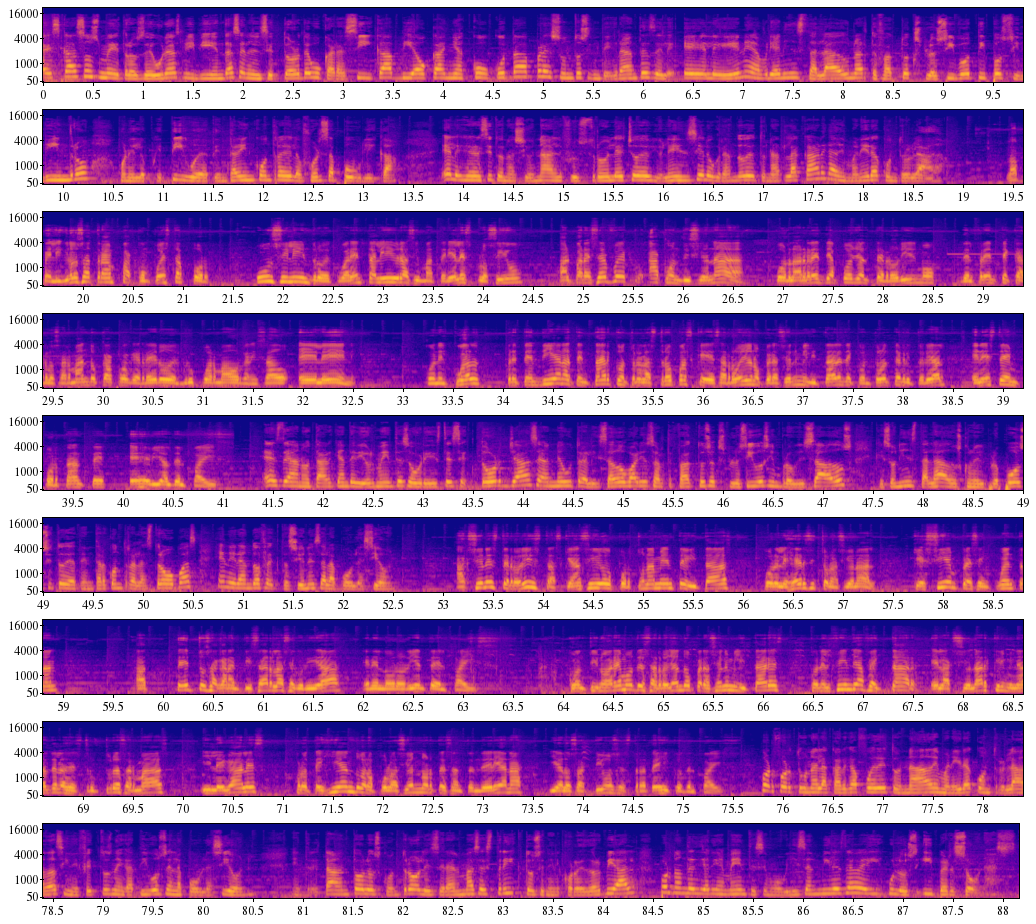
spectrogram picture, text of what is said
A escasos metros de unas viviendas en el sector de Bucaracica, vía Ocaña, Cúcuta, presuntos integrantes del ELN habrían instalado un artefacto explosivo tipo cilindro con el objetivo de atentar en contra de la fuerza pública. El Ejército Nacional frustró el hecho de violencia logrando detonar la carga de manera controlada. La peligrosa trampa compuesta por un cilindro de 40 libras y material explosivo, al parecer fue acondicionada por la red de apoyo al terrorismo del Frente Carlos Armando Cacua Guerrero del Grupo Armado Organizado ELN, con el cual pretendían atentar contra las tropas que desarrollan operaciones militares de control territorial en este importante eje vial del país. Es de anotar que anteriormente sobre este sector ya se han neutralizado varios artefactos explosivos improvisados que son instalados con el propósito de atentar contra las tropas, generando afectaciones a la población. Acciones terroristas que han sido oportunamente evitadas por el Ejército Nacional, que siempre se encuentran atentos a garantizar la seguridad en el nororiente del país. Continuaremos desarrollando operaciones militares con el fin de afectar el accionar criminal de las estructuras armadas ilegales, protegiendo a la población norte santanderiana y a los activos estratégicos del país. Por fortuna, la carga fue detonada de manera controlada sin efectos negativos en la población. Entre tanto, los controles serán más estrictos en el corredor vial por donde diariamente se movilizan miles de vehículos y personas.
